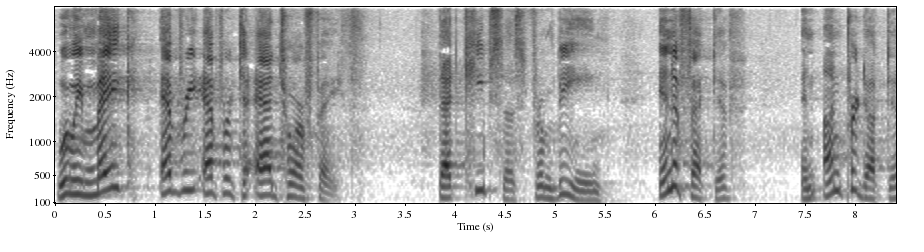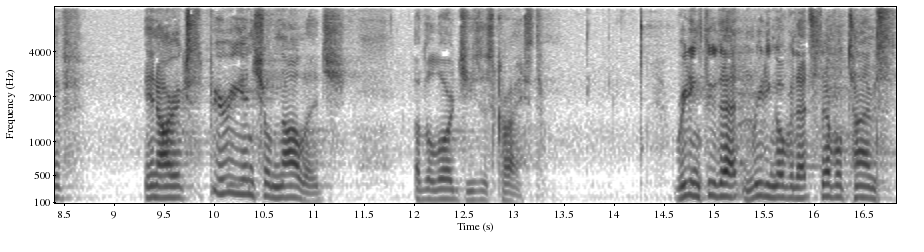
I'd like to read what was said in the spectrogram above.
When we make every effort to add to our faith that keeps us from being ineffective and unproductive in our experiential knowledge of the Lord Jesus Christ. Reading through that and reading over that several times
